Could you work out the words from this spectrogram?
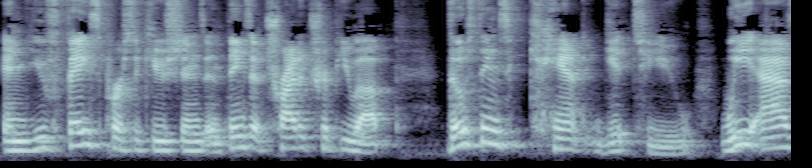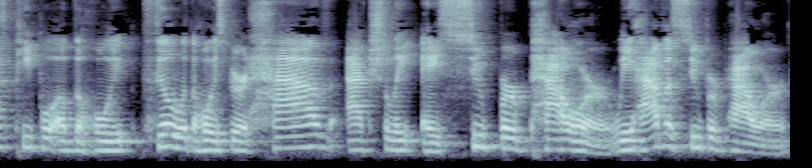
and you face persecutions and things that try to trip you up those things can't get to you. We, as people of the Holy, filled with the Holy Spirit, have actually a superpower. We have a superpower.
